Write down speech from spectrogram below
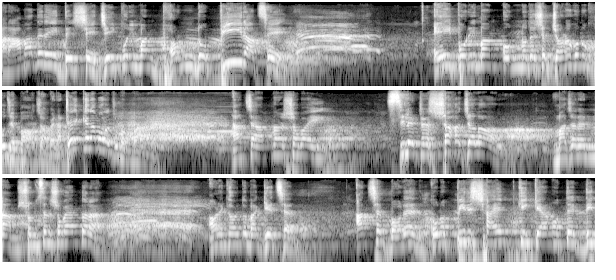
আর আমাদের এই দেশে যে পরিমাণ ভণ্ড পীর আছে, এই পরিমাণ অন্য দেশের জনগণও খুঁজে পাওয়া যাবে না। ঠিক কিনা বলো যুবক? আচ্ছা আপনারা সবাই সিলেটের শাহজালাল মাজারের নাম শুনছেন সবাই আপনারা? অনেকে হয়তো বা গেছেন। আচ্ছা বলেন, কোন পীর সাহেব কি কেমতের দিন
